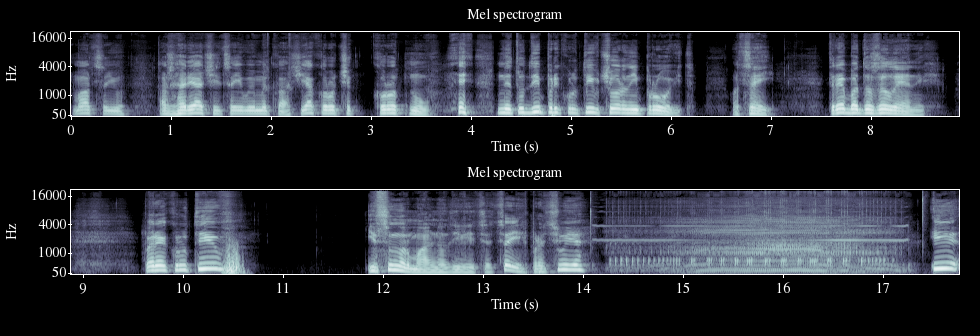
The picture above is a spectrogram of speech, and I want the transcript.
мацаю аж гарячий цей вимикач. Я, коротше, коротнув. Не туди прикрутив чорний провід. Оцей. Треба до зелених. Перекрутив. І все нормально, дивіться. Це їх працює. І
